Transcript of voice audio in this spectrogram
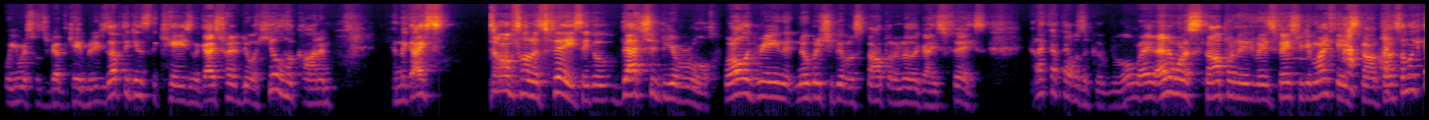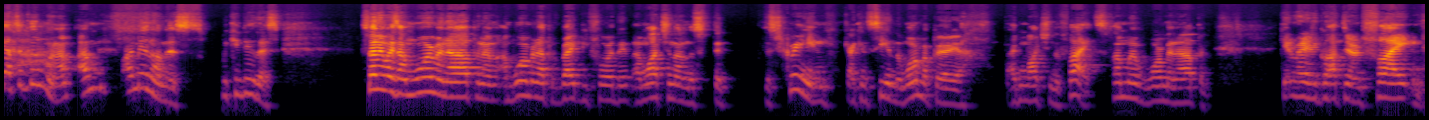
well, you weren't supposed to grab the cage, but he's up against the cage and the guy's trying to do a heel hook on him, and the guy stomps on his face. They go, that should be a rule. We're all agreeing that nobody should be able to stomp on another guy's face. And I thought that was a good rule, right? I didn't want to stomp on anybody's face or get my face stomped on. So I'm like, that's a good one. I'm, I'm, I'm in on this. We can do this. So, anyways, I'm warming up and I'm, I'm warming up right before the, I'm watching on the, the, the screen. I can see in the warm up area, I'm watching the fights. So I'm warming up and getting ready to go out there and fight. And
